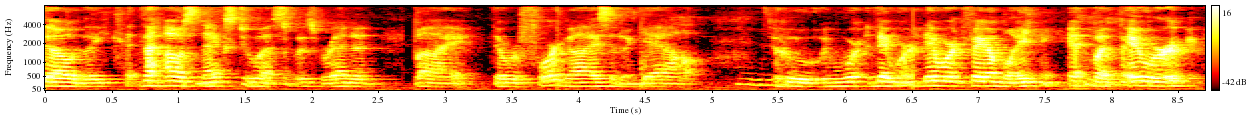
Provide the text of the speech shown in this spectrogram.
though the the house next to us was rented by there were four guys and a gal mm-hmm. who were they weren't they weren't family, but they were.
